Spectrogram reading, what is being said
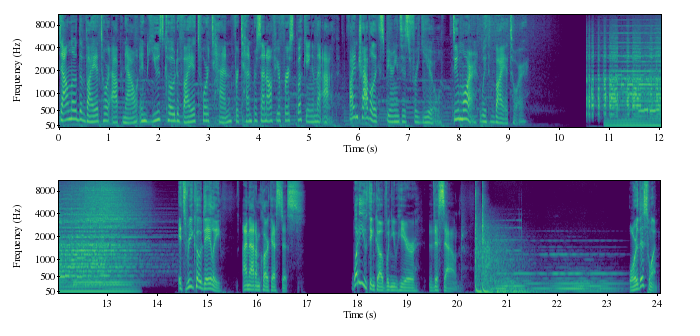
Download the Viator app now and use code Viator10 for 10% off your first booking in the app. Find travel experiences for you. Do more with Viator. It's Recode Daily. I'm Adam Clark Estes. What do you think of when you hear this sound? Or this one?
